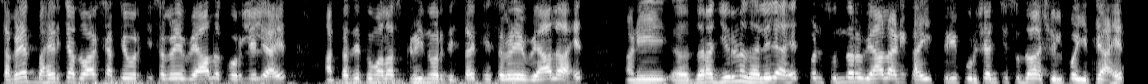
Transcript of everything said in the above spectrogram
सगळ्यात बाहेरच्या द्वारशाखेवरती सगळे व्याल कोरलेले आहेत. आता जे तुम्हाला स्क्रीनवर दिसत आहेत हे सगळे व्याल आहेत. आणि जरा जीर्ण झालेले आहेत पण सुंदर व्याल आणि काही स्त्री पुरुषांची सुद्धा शिल्प इथे आहेत.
